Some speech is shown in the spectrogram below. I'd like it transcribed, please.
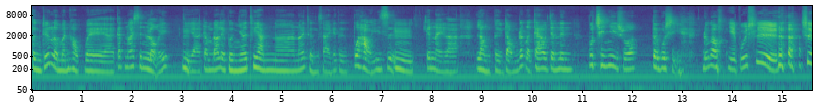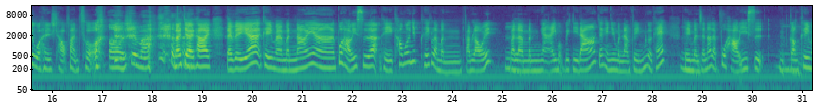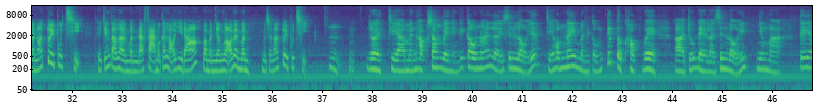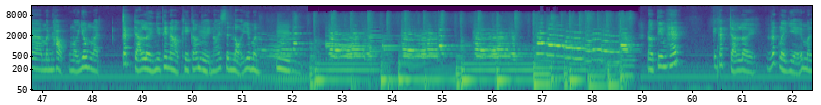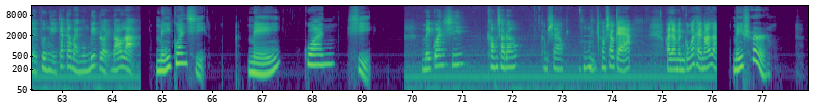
tuần trước là mình học về à, cách nói xin lỗi thì Ừ. à, trong đó Lê Phương nhớ Thúy Anh à, nói thường xài cái từ bố hảo ý sự Ừ, cái này là lòng tự trọng rất là cao cho nên bố chính y số tôi bố sĩ đúng không 也不是，是我很少犯错。 ờ是mà nói chơi thôi tại vì á khi mà mình nói uh, bố hậu ý xưa á thì không có nhất thiết là mình phạm lỗi Ừ. mà là mình ngại một việc gì đó chẳng hạn như mình làm phiền người khác thì Ừ. mình sẽ nói là bố hậu ý sự Ừ. còn khi mà nói tuy bu chỉ thì chứng tỏ là mình đã phạm một cái lỗi gì đó và mình nhận lỗi về mình mình sẽ nói tuy bu chỉ ừ. rồi thì à, mình học xong về những cái câu nói lời xin lỗi á thì hôm nay mình cũng tiếp tục học về à, chủ đề là xin lỗi nhưng mà cái à, mình học nội dung là cách trả lời như thế nào khi có người nói xin lỗi với mình ừ. đầu tiên hết. Cái cách trả lời rất là dễ mà lệ phương nghĩ chắc các bạn cũng biết rồi đó là mấy quan xỉ mấy quan xỉ mấy quan xỉ không sao đâu. Không sao. Không sao cả. Hoặc là mình cũng có thể nói là mấy sự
